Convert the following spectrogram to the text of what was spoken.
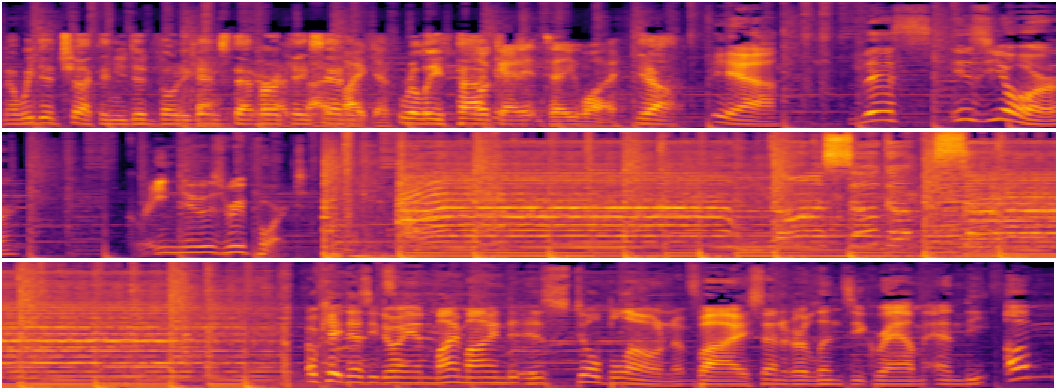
No, we did check, and you did vote okay. against that Hurricane I, I Sandy relief package. Look at it and tell you why. Yeah. Yeah. This is your Green News Report. Okay, Desi Doyen, my mind is still blown by Senator Lindsey Graham and the amazing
